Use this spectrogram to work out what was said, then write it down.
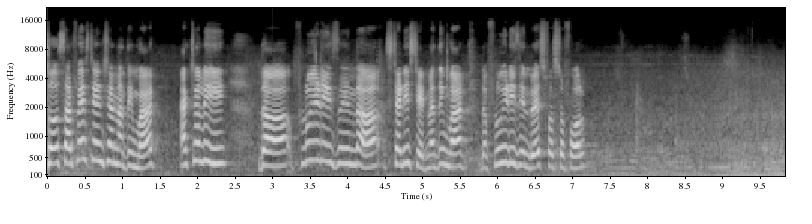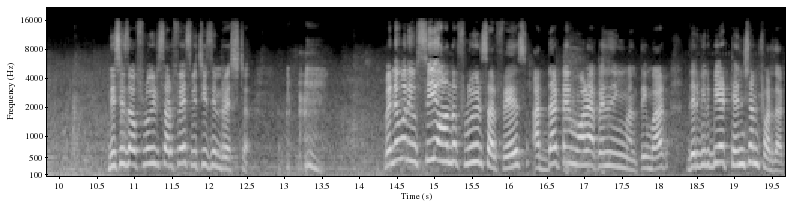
so surface tension nothing but actually the fluid is in the steady state nothing but the fluid is in rest first of all this is a fluid surface which is in rest whenever you see on the fluid surface at that time what happens in nothing but there will be a tension for that.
